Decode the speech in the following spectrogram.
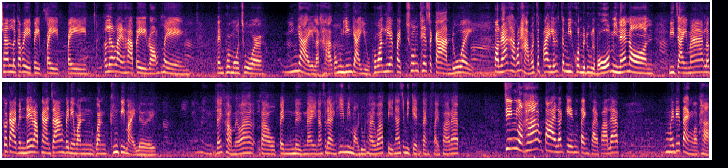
ชั่นแล้วก็ไปไปไปไปเขาเรียกอะไรนะคะ ไปร้องเพลง เป็นโปรโมทัวร์ยิ่งใหญ่ละคะก็คงยิ่งใหญ่อยู่ เพราะว่าเรียกไปช่วงเทศกาลด้วย ตอนแรกค่ะก็ถามว่าจะไปแล้วจะมีคนมาดูเหรือโอ้มีแน่นอน ดีใจมากแล้วก็กลายเป็นได้รับงานจ้างไปในวันวันขึ้นปีใหม่เลยหนึ่งได้ข่าวไหมว่าเราเป็นหนึ่งในนักแสดงที่มีหมอดูทายว่าปีหน้าจะมีเกณฑ์แต่งสายฟ้าแลบจริงเหรอคะตายแล้วเกณฑ์แต่งสายฟ้าแลบไม่ได้แต่งหรอกค่ะ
